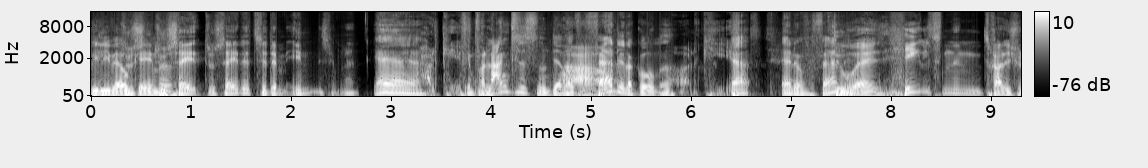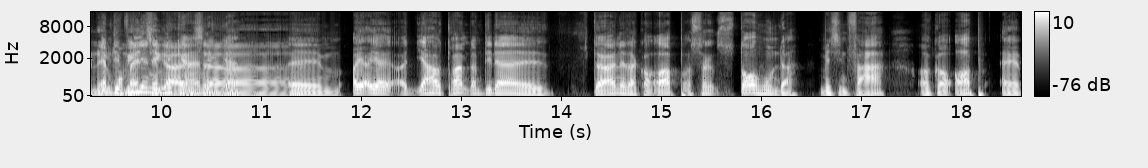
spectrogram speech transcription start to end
Vil I være okay du, med? du, sagde, du sagde det til dem inden, simpelthen? Ja, ja, ja. Hold kæft. Jamen for lang tid siden, det har Wow. været forfærdeligt at gå med. Hold kæft. Ja, ja det var forfærdeligt. Du er helt sådan en traditionel Jamen, det vil jeg romantiker. nemlig altså, gerne, Øhm, og, jeg, jeg, og jeg har jo drømt om det der øh, dørene, der går op, og så står hun der med sin far og går op af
